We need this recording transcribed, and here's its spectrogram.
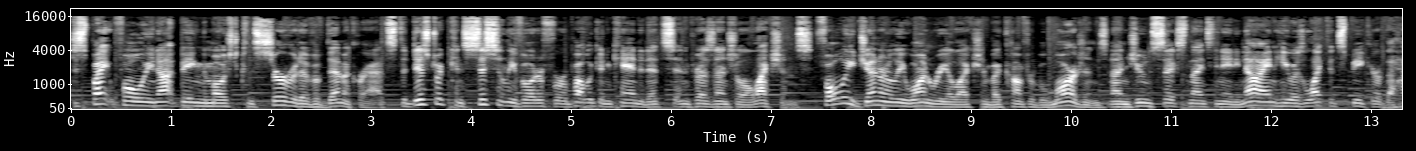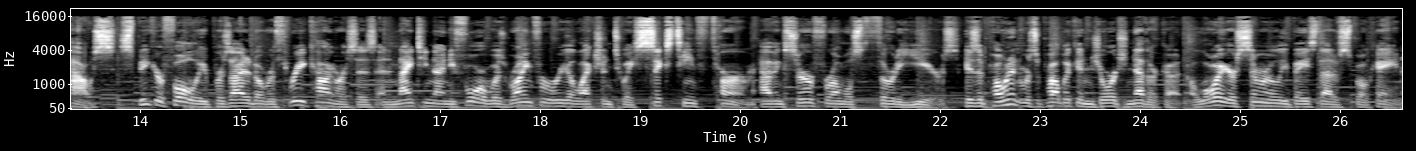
Despite Foley not being the most conservative of Democrats, the district consistently voted for Republican candidates in presidential elections. Foley generally won re-election by comfortable margins, and on June 6, 1989, he was elected Speaker of the House. Speaker Foley presided over three Congresses and in 1994 was running for re-election to a 16th term, having served for almost 30 years. His opponent was Republican George Nethercutt, a lawyer similarly based out of Spokane.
